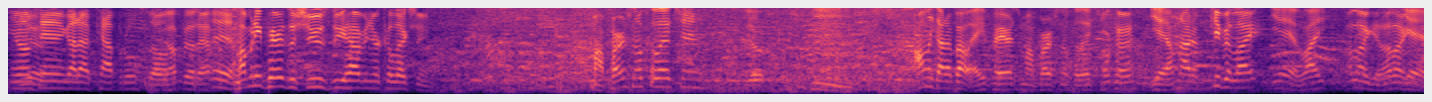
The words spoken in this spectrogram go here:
you know what Yeah. I'm saying? Gotta have capital, so. I feel that. Yeah. How many pairs of shoes do you have in your collection? My personal collection, Yep. Hmm. I only got about eight pairs in my personal collection. Okay. Yeah, I'm not a Keep it light. yeah light. I like it. I like Yeah. it.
